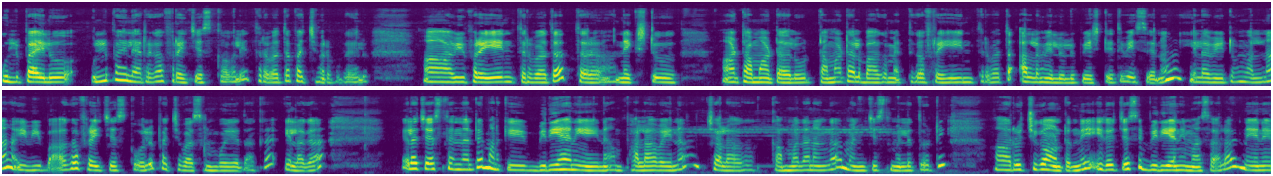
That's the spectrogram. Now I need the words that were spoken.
ఉల్లిపాయలు ఉల్లిపాయలు ఎర్రగా ఫ్రై చేసుకోవాలి. తర్వాత పచ్చిమిరపకాయలు అవి ఫ్రై అయిన తర్వాత తర నెక్స్ట్ టమాటాలు టమాటాలు బాగా మెత్తగా ఫ్రై అయిన తర్వాత అల్లం వెల్లుల్లి పేస్ట్ అయితే వేసాను. ఇలా వేయటం వలన ఇవి బాగా ఫ్రై చేసుకోవాలి పచ్చివాసన పోయేదాకా. ఇలాగా ఇలా చేస్తుందంటే ఏంటంటే మనకి బిర్యానీ అయినా పలావ్ అయినా చాలా కమ్మదనంగా మంచి స్మెల్ తోటి రుచిగా ఉంటుంది. ఇది వచ్చేసి బిర్యానీ మసాలా. నేనే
